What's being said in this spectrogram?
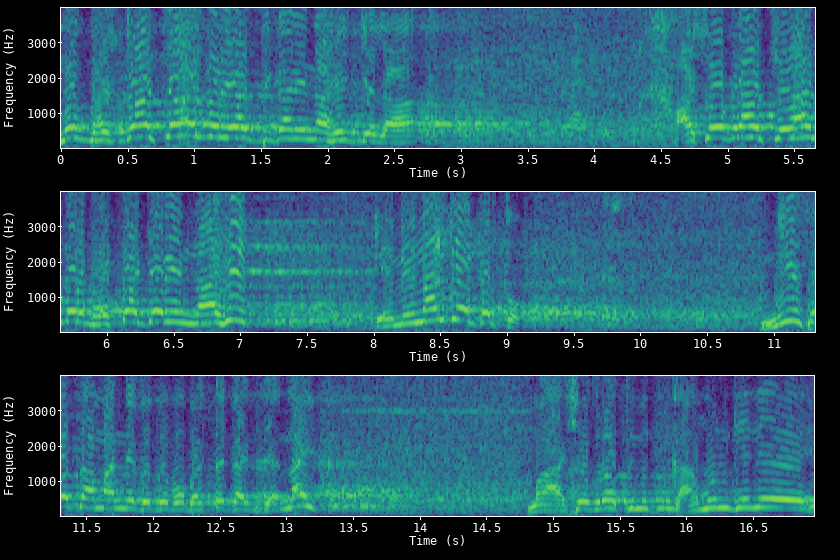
मग भ्रष्टाचार जर या ठिकाणी नाही केला अशोकराव चव्हाण जर भ्रष्टाचारी नाहीत हे मी मान्य करतो. मी स्वतः मान्य करतो बा भ्रष्टाचारी नाहीत. मग अशोकराव तुम्ही कामून गेले?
